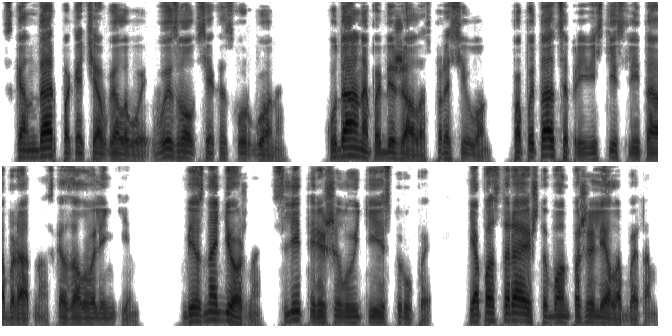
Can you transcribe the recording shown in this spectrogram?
Скандар, покачав головой, вызвал всех из фургона. «Куда она побежала?» – спросил он. «Попытаться привести Слита обратно», – сказал Валентин. «Безнадежно. Слит решил уйти из трупы. Я постараюсь, чтобы он пожалел об этом.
